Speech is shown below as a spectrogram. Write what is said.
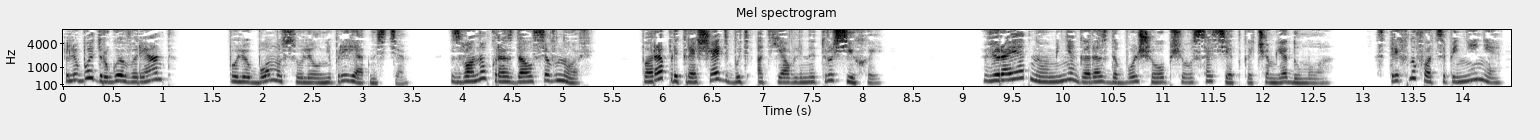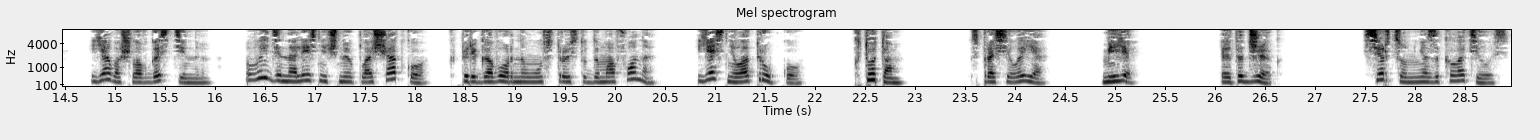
Любой другой вариант по-любому сулил неприятности. Звонок раздался вновь. Пора прекращать быть отъявленной трусихой. Вероятно, у меня гораздо больше общего с соседкой, чем я думала. Стряхнув оцепенение, я вошла в гостиную. Выйдя на лестничную площадку к переговорному устройству домофона, я сняла трубку. «Кто там?» — спросила я. «Мия?» «Это Джек». Сердце у меня заколотилось.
